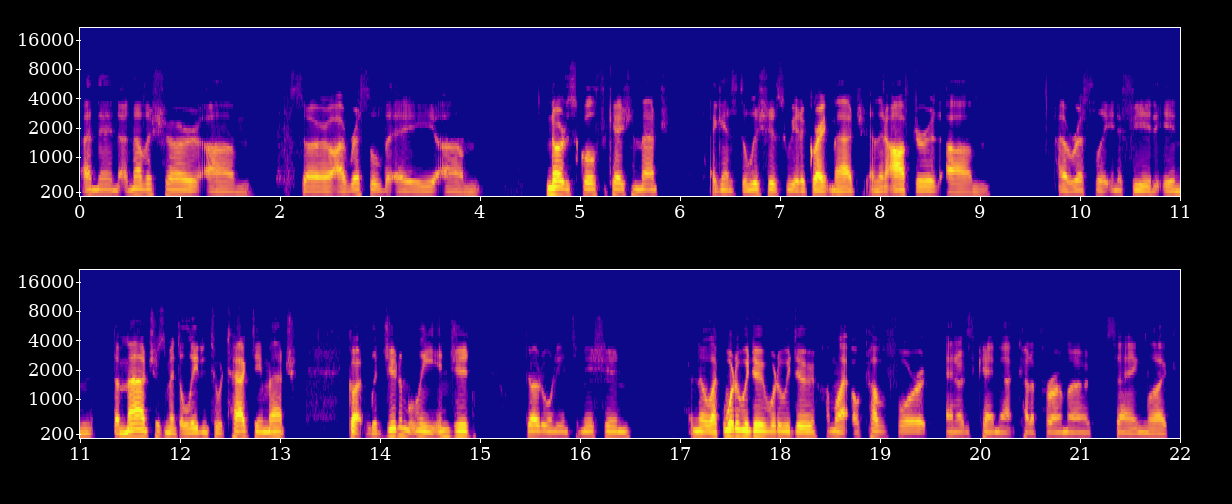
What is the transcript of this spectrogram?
And then another show. Um, so, I wrestled a um, no disqualification match against Delicious. We had a great match. And then after it, um, a wrestler interfered in the match. It was meant to lead into a tag team match. Got legitimately injured. Go to an intermission, and they're like, "What do we do? What do we do?" I'm like, "I'll cover for it." And I just came out, cut a promo saying like,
